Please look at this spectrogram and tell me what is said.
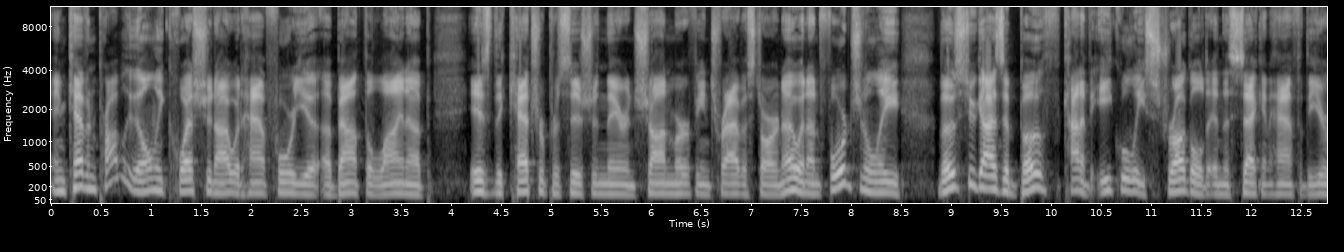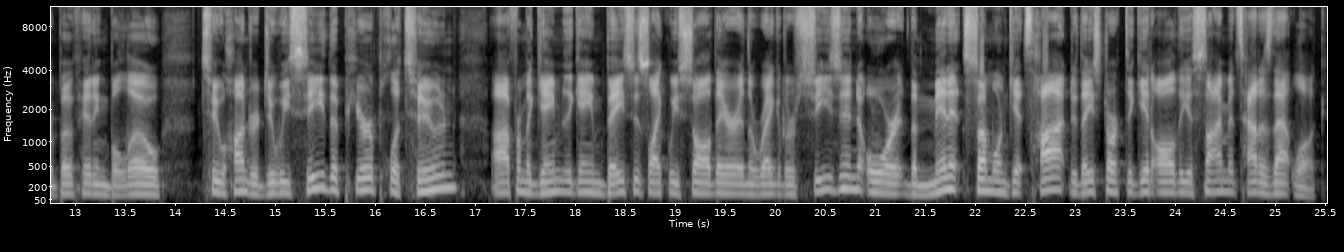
And Kevin, probably the only question I would have for you about the lineup is the catcher position there in Sean Murphy and Travis d'Arnaud. And unfortunately, those two guys have both kind of equally struggled in the second half of the year, both hitting below 200. Do we see the pure platoon uh, from a game to game basis like we saw there in the regular season? Or the minute someone gets hot, do they start to get all the assignments? How does that look?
